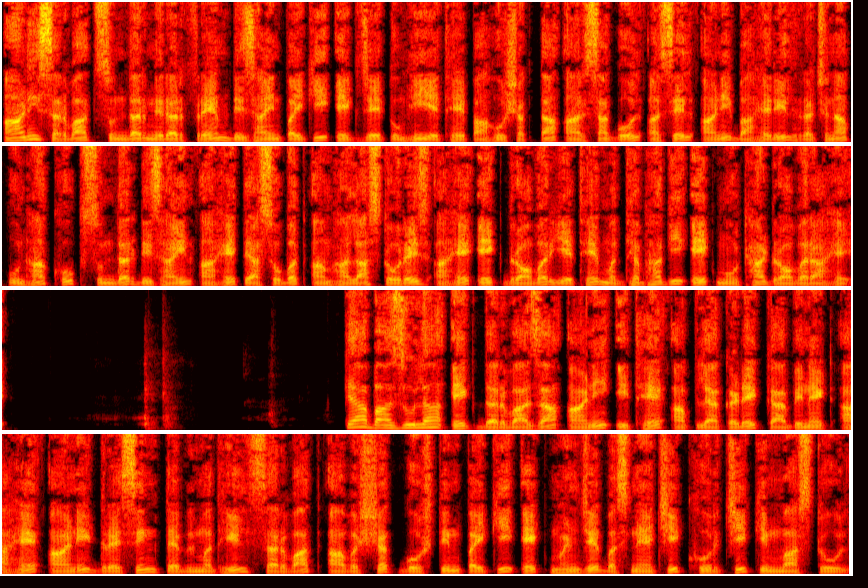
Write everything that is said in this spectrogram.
आणि सर्वात सुंदर मिरर फ्रेम डिझाईनपैकी एक जे तुम्ही येथे पाहू शकता आरसा गोल असेल आणि बाहेरील रचना पुन्हा खूप सुंदर डिझाईन आहे. त्यासोबत आम्हाला स्टोरेज आहे. एक ड्रॉवर येथे मध्यभागी एक मोठा ड्रॉवर आहे. त्या बाजूला एक दरवाजा आणि इथे आपल्याकडे कॅबिनेट आहे आणि ड्रेसिंग टेबलमधील सर्वात आवश्यक गोष्टींपैकी एक म्हणजे बसण्याची खुर्ची किंवा स्टूल.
